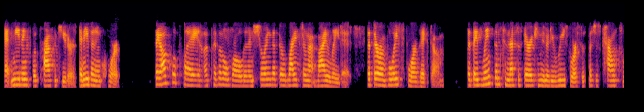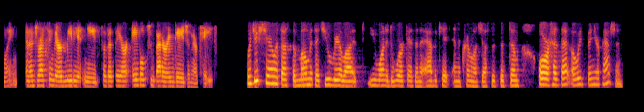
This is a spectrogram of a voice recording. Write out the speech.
at meetings with prosecutors, and even in court. They also play a pivotal role in ensuring that their rights are not violated, that they're a voice for a victim, that they link them to necessary community resources such as counseling and addressing their immediate needs so that they are able to better engage in their case. Would you share with us the moment that you realized you wanted to work as an advocate in the criminal justice system, or has that always been your passion?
